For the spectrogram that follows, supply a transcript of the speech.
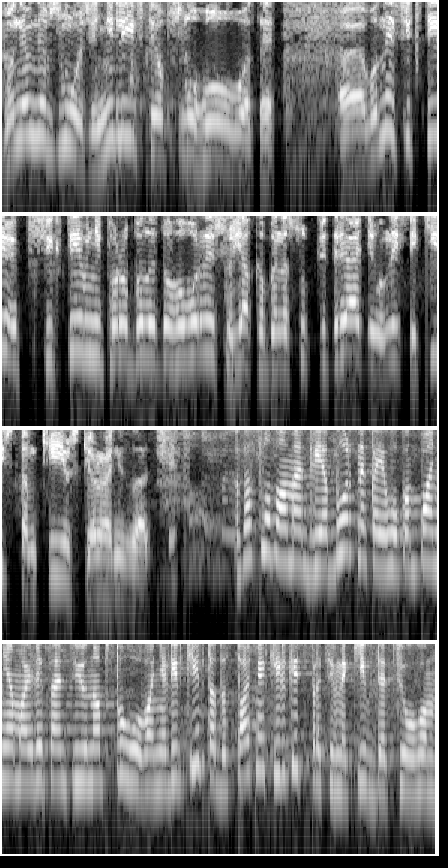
Вони не в змозі ні ліфти обслуговувати. Е, Вони фіктив, фіктивні поробили договори, що якоби на субпідряді у них якісь там київські організації. За словами Андрія Бортника, його компанія має ліцензію на обслуговування ліфтів та достатню кількість працівників для цього.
